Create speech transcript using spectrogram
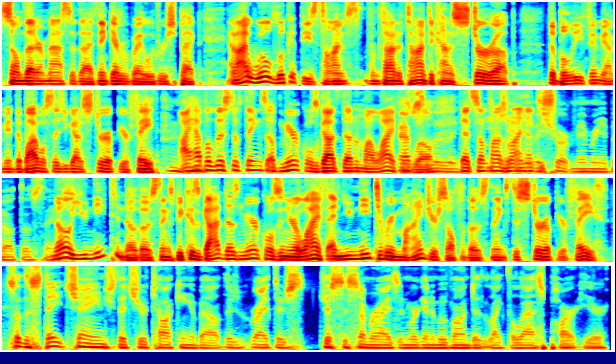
some that are massive that i think everybody would respect and i will look at these times from time to time to kind of stir up the belief in me i mean the bible says you got to stir up your faith i mm-hmm. have a list of things of miracles god's done in my life as well that sometimes when i need have to a short memory about those things. no, you need to know those things because God does miracles in your life and you need to remind yourself of those things to stir up your faith. So the state change that you're talking about, there's, right? There's just to summarize, and we're going to move on to like the last part here.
